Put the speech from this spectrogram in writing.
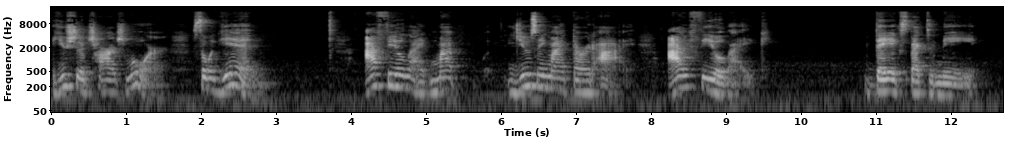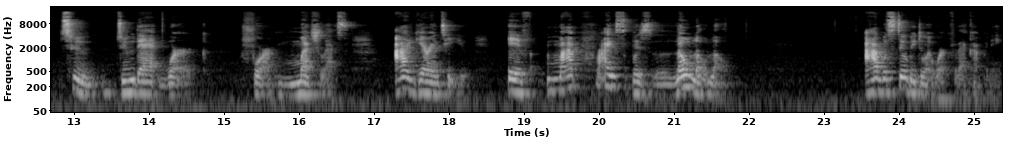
you should have charged more. So again, I feel like my using my third eye, I feel like they expected me to do that work for much less. I guarantee you, if my price was low, low, low, I would still be doing work for that company.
